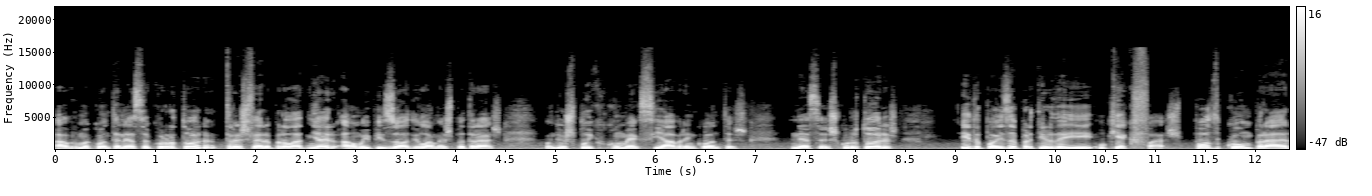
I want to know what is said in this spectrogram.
abre uma conta nessa corretora, transfere para lá dinheiro. Há um episódio lá mais para trás onde eu explico como é que se abrem contas nessas corretoras. E depois, a partir daí, o que é que faz? Pode comprar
